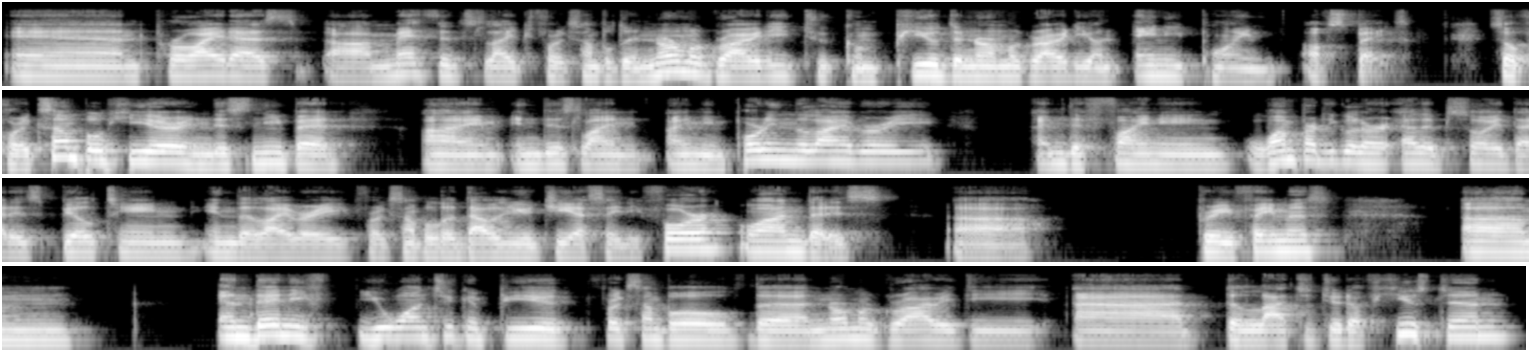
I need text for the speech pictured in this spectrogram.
and provide us uh, methods like, for example, the normal gravity to compute the normal gravity on any point of space. So for example, here in this snippet, I'm in this line, I'm importing the library. I'm defining one particular ellipsoid that is built in in the library. For example, the WGS84 one that is uh, pretty famous. Um, and then if you want to compute, for example, the normal gravity at the latitude of Houston,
